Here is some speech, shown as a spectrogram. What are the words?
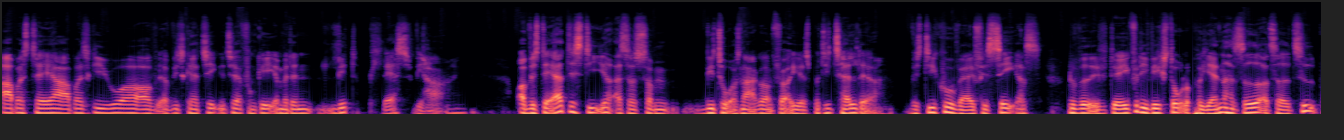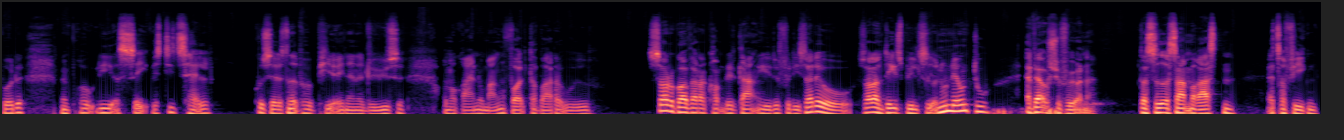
arbejdstager, arbejdsgiver, og, og vi skal have tingene til at fungere med den lidt plads, vi har. Ikke? Og hvis det er, det stiger, altså som vi to har snakket om før, Jesper, de tal der, hvis de kunne verificeres, nu ved jeg, det er ikke fordi, vi ikke stoler på, at Jan har siddet og taget tid på det, men prøv lige at se, hvis de tal kunne sættes ned på papir i en analyse, og man regne, hvor mange folk, der var derude, så er det godt at der kom lidt gang i det, fordi så er, det jo, så er der en del spildtid. Og nu nævnte du erhvervschaufførerne, der sidder sammen med resten af trafikken.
